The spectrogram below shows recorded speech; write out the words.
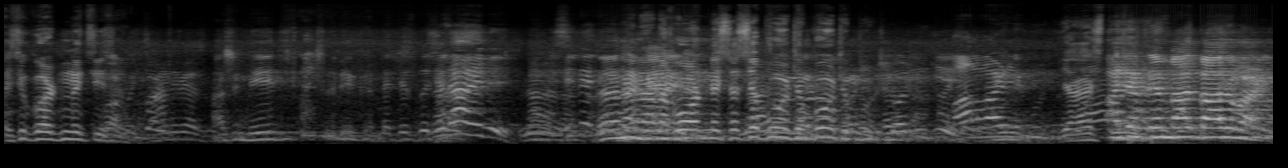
अशी गोडणीची असं मी ना ना गोडणीची असे बोठम बोठम या अच्छा तम बाद बारवाड़ी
